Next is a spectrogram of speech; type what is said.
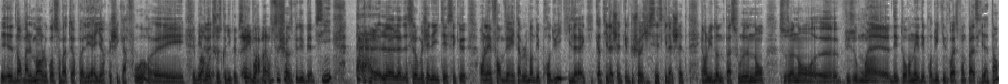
et, normalement, le consommateur peut aller ailleurs que chez Carrefour euh, et, Et boire de- autre chose que du Pepsi. et boire autre chose que du Pepsi. Le- le- c'est l'homogénéité, c'est que on l'informe véritablement des produits qu'il, a- qui, quand il achète quelque chose, il sait ce qu'il achète et on lui donne pas sous le nom, sous un nom euh, plus ou moins euh, détourné des produits qui ne correspondent pas à ce qu'il attend.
